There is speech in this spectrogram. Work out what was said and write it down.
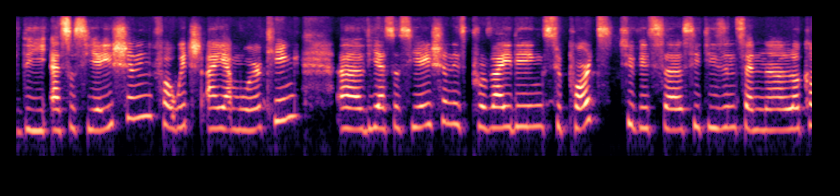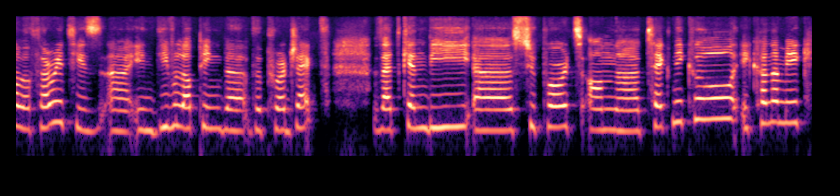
the association for which I am working. Uh, the association is providing support to these uh, citizens and uh, local authorities uh, in developing the, the project. That can be uh, support on technical, economic,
